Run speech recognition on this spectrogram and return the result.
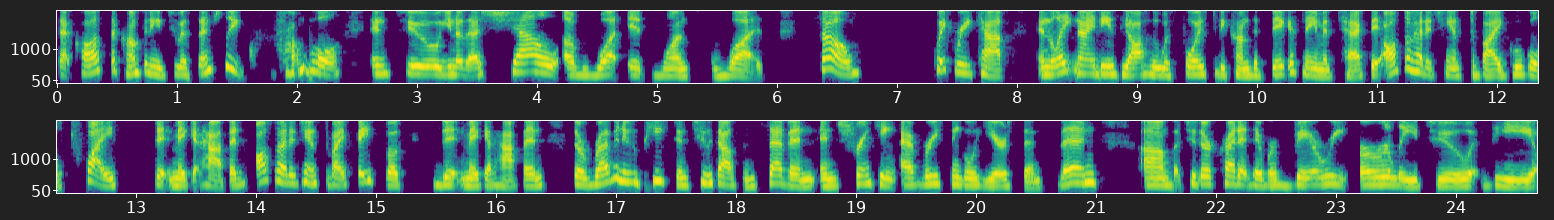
that caused the company to essentially crumble into, you know, the shell of what it once was. So quick recap. In the late 90s, Yahoo was poised to become the biggest name in tech. They also had a chance to buy Google twice, didn't make it happen. Also had a chance to buy Facebook, didn't make it happen. The revenue peaked in 2007 and shrinking every single year since then. Um, but to their credit, they were very early to the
